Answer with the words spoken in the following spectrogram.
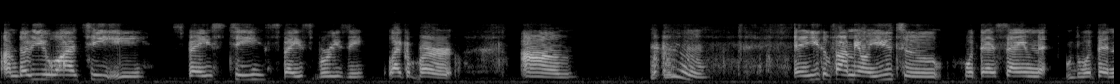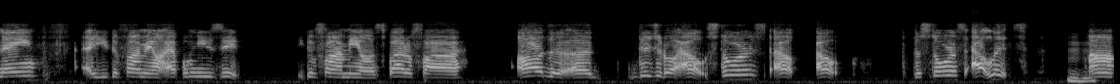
I'm W Y T E space T space breezy like a bird. Um, and you can find me on YouTube with that same with that name. Uh, you can find me on Apple Music. You can find me on Spotify. All the uh, digital out stores out out the stores outlets. hmm Um,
